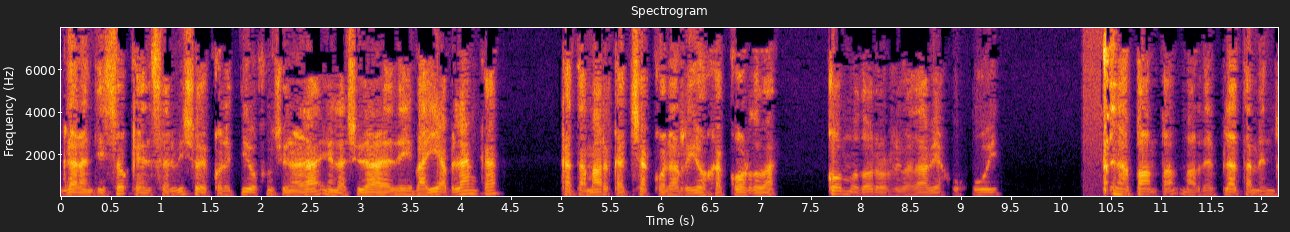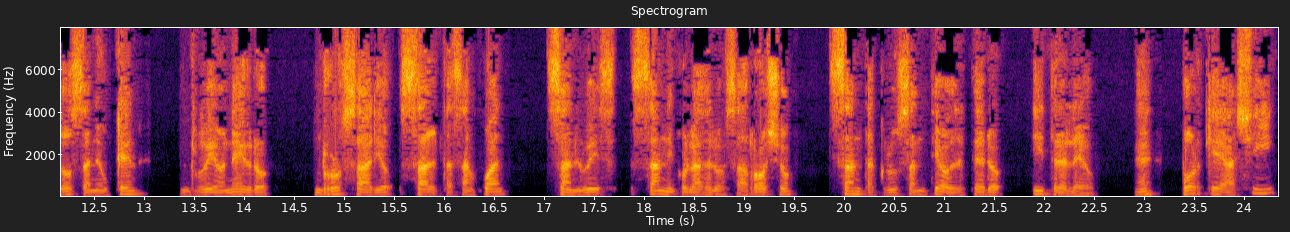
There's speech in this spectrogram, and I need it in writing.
garantizó que el servicio de colectivo funcionará en la ciudad de Bahía Blanca, Catamarca, Chaco, La Rioja, Córdoba, Comodoro, Rivadavia, Jujuy, La Pampa, Mar del Plata, Mendoza, Neuquén, Río Negro, Rosario, Salta, San Juan, San Luis, San Nicolás de los Arroyos, Santa Cruz, Santiago del Estero y Treleo. ¿eh? Porque allí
